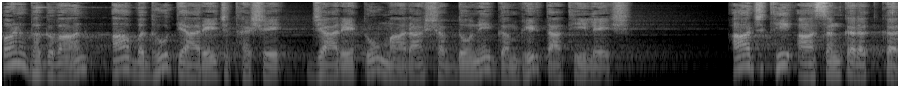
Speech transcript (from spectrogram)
પણ ભગવાન, આ બધું ત્યારે જ થશે, જ્યારે તું મારા શબ્દોને ગંભીરતાથી લેશ. આજથી આ સંકરત કર.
